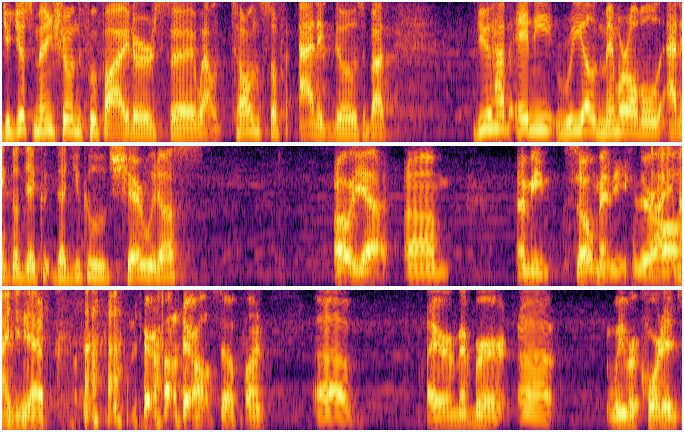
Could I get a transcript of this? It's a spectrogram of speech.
you just mentioned Foo Fighters. Uh, well, tons of anecdotes, but do you have any real memorable anecdote that you could, that you could share with us? Oh yeah, um, I mean, so many. They're all imagine that. Know, they're, all they're all so fun. Uh, I remember uh, we recorded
